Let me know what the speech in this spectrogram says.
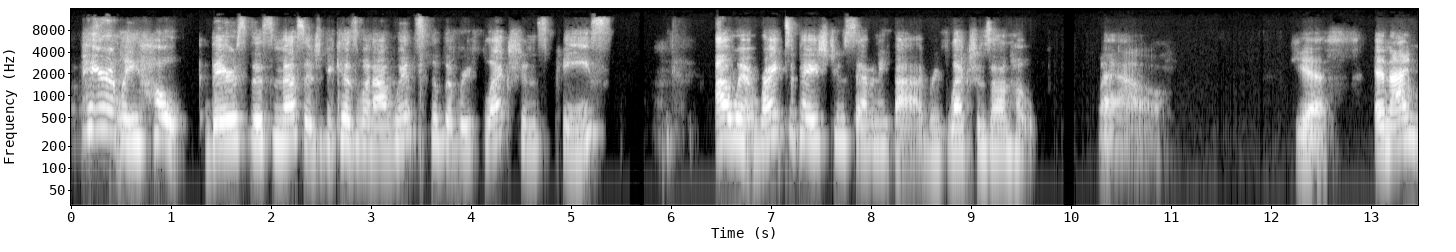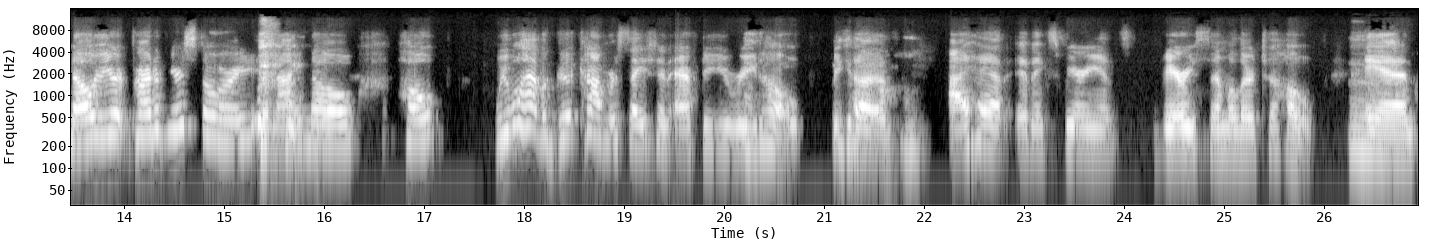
apparently hope there's this message because when I went to the reflections piece, I went right to page 275, reflections on hope. Wow. Yes. And I know you're part of your story, and I know hope. We will have a good conversation after you read Hope because yeah. I had an experience very similar to Hope. Mm. And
